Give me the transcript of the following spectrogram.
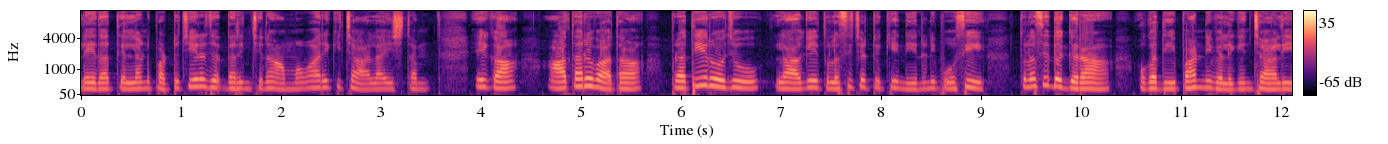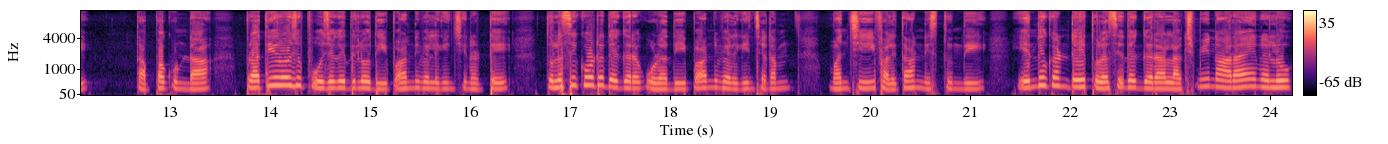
లేదా తెల్లని పట్టు చీర ధరించిన అమ్మవారికి చాలా ఇష్టం. ఇక ఆ తరువాత ప్రతిరోజు లాగే తులసి చెట్టుకి నీరుని పోసి తులసి దగ్గర ఒక దీపాన్ని వెలిగించాలి. తప్పకుండా ప్రతిరోజు పూజ గదిలో దీపాన్ని వెలిగించినట్టే తులసికోట దగ్గర కూడా దీపాన్ని వెలిగించడం మంచి ఫలితాన్ని ఇస్తుంది ఎందుకంటే తులసి దగ్గర లక్ష్మీనారాయణులు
